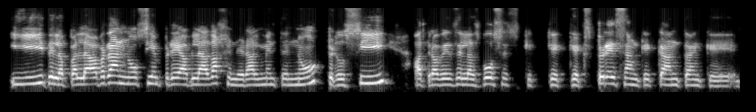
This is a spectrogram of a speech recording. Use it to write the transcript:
y de la palabra, no siempre hablada, generalmente no, pero sí a través de las voces que, que, expresan, que cantan, que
